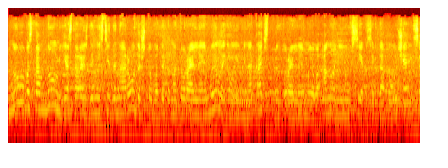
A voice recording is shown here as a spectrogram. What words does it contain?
но в основном я стараюсь донести до народа, что вот это натуральное мыло и именно качественное натуральное мыло, оно не у всех всегда получается,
